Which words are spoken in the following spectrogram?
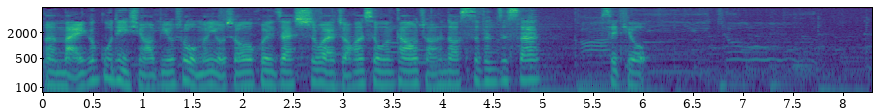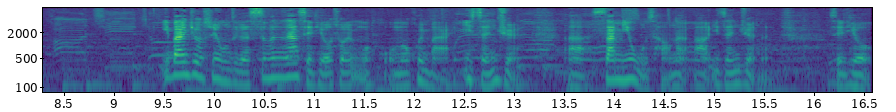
嗯买一个固定型号，比如说我们有时候会在室外转换色温，刚好转换到四分之三 CTO。一般就是用这个四分之三 CTO，所以我们我们会买一整卷，啊，三米五长的啊，一整卷的 CTO，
